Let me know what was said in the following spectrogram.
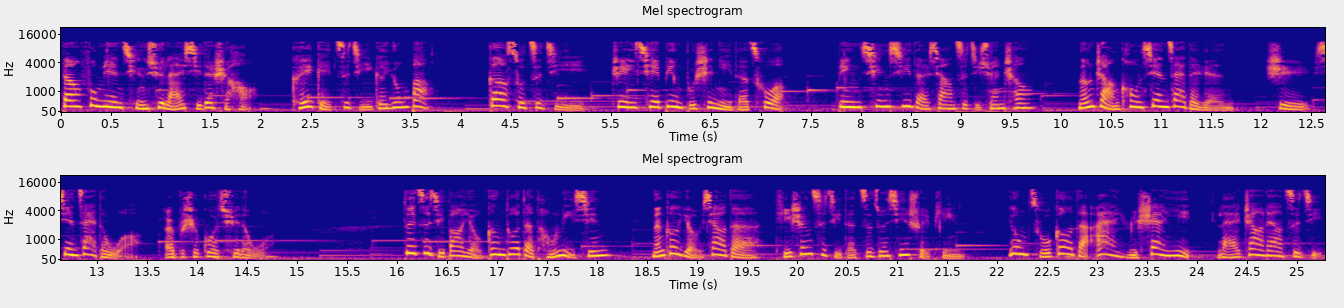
当负面情绪来袭的时候，可以给自己一个拥抱，告诉自己这一切并不是你的错，并清晰的向自己宣称：能掌控现在的人是现在的我，而不是过去的我。对自己抱有更多的同理心，能够有效的提升自己的自尊心水平。用足够的爱与善意来照料自己。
